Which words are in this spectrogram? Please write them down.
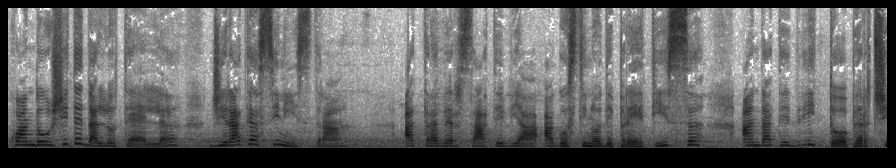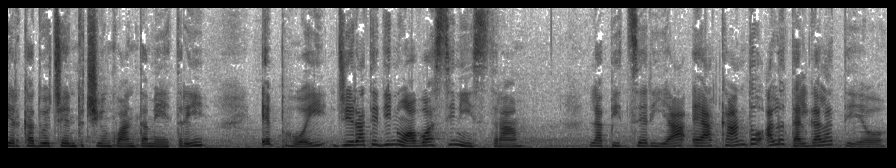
Quando uscite dall'hotel, girate a sinistra. Attraversate via Agostino De Pretis, andate dritto per circa 250 metri e poi girate di nuovo a sinistra. La pizzeria è accanto all'Hotel Galateo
